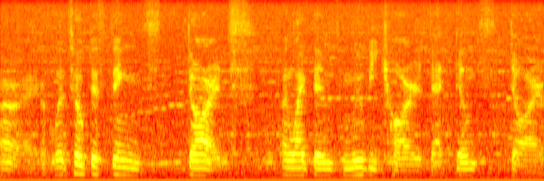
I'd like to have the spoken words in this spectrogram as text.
Alright, let's hope this thing starts, unlike those movie cars that don't start.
